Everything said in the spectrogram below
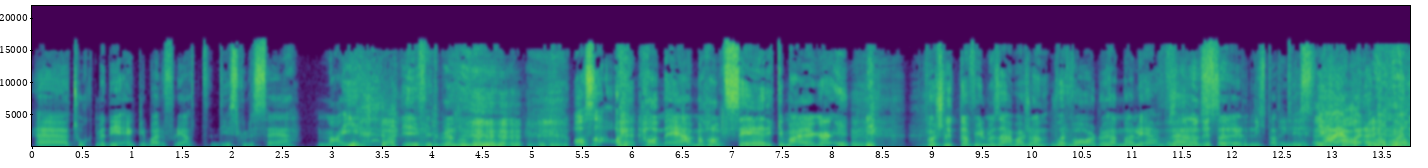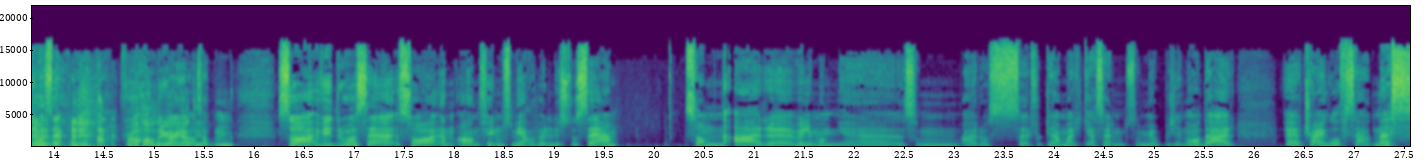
Uh, tok med de egentlig bare fordi at de skulle se meg i filmen. og så Han ene, han ser ikke meg engang! På slutten av filmen så er jeg bare sånn Hvor var du hen da, Liv? nå må dere se den på nytt, egentlig. Ja, jeg bare Da må og se på nytt, da. For det var andre gang jeg hadde sett den. Så vi dro og se, så en annen film som jeg hadde veldig lyst til å se. Som det er uh, veldig mange som er og ser for tida, merker jeg selv som jobber på kino. Det er uh, Triangle of Sadness.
